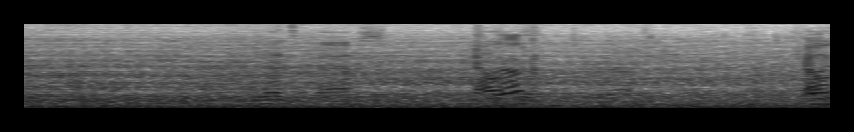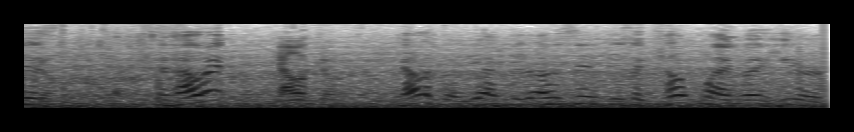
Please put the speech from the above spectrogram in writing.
Yeah, that's a bass. Calico. Yeah. Calico. The helmet? Calico. Calico, yeah, because I was saying there's a kelp line right here,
